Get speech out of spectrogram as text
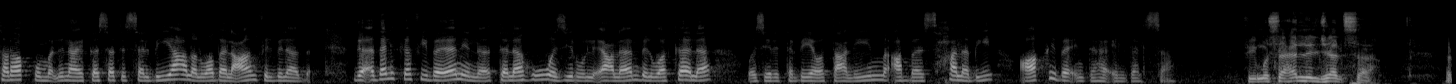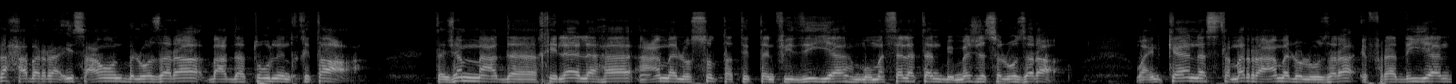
تراكم الانعكاسات السلبية على الوضع العام في البلاد. جاء ذلك في بيان تلاه وزير الإعلام بالوكالة وزير التربية والتعليم عباس حلبي عقب انتهاء الجلسة. في مسهل الجلسة رحب الرئيس عون بالوزراء بعد طول انقطاع. تجمع خلالها عمل السلطة التنفيذية ممثلة بمجلس الوزراء. وإن كان استمر عمل الوزراء إفراديا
